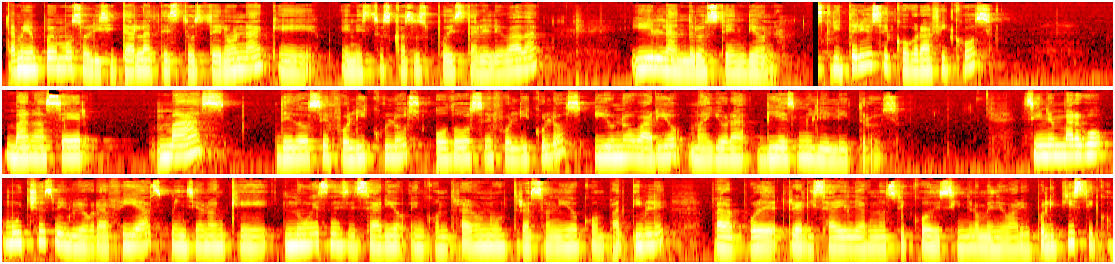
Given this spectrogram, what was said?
También podemos solicitar la testosterona, que en estos casos puede estar elevada, y la androstendiona. Los criterios ecográficos van a ser más de 12 folículos o 12 folículos y un ovario mayor a 10 mililitros. Sin embargo, muchas bibliografías mencionan que no es necesario encontrar un ultrasonido compatible para poder realizar el diagnóstico de síndrome de ovario poliquístico.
